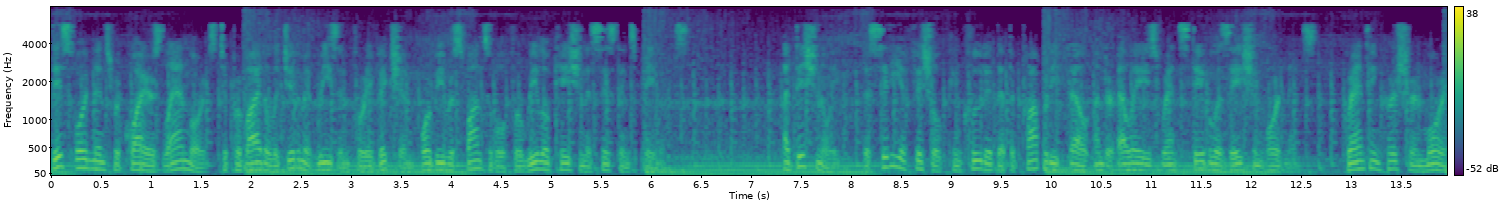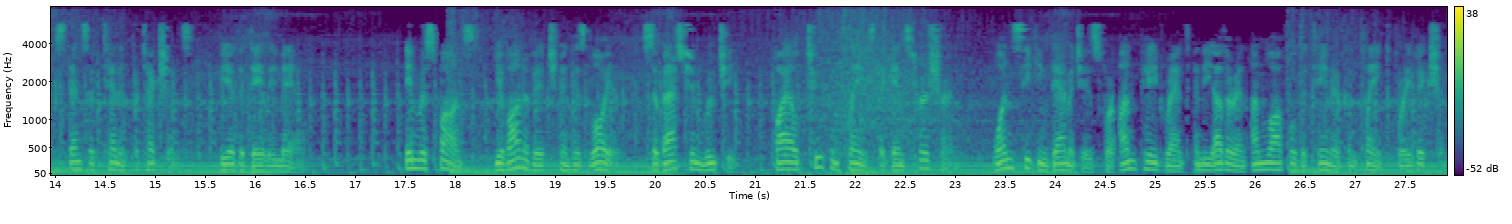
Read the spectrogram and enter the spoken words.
This ordinance requires landlords to provide a legitimate reason for eviction or be responsible for relocation assistance payments. Additionally, the city official concluded that the property fell under LA's Rent Stabilization Ordinance, granting Hirschhorn more extensive tenant protections, via the Daily Mail. In response, Jovanovic and his lawyer, Sebastian Rucci, filed two complaints against Hirschhorn, one seeking damages for unpaid rent and the other an unlawful detainer complaint for eviction.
